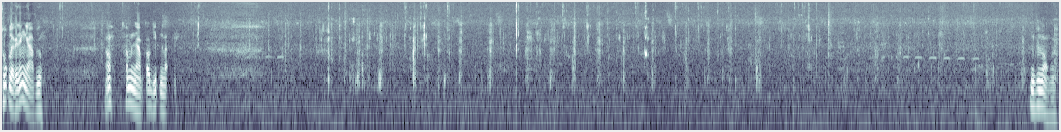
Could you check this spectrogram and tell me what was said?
สุกเลยก็ยังหยาบอยู่เอาถ้ามันหยาบก็ดิบนี่แหละนี่คือหน่องเลย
